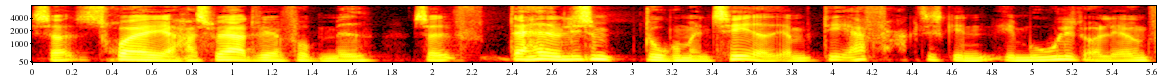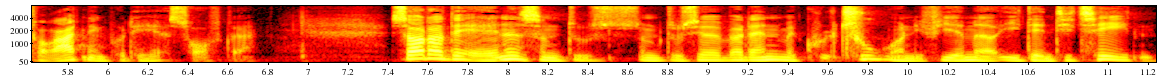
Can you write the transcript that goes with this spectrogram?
så tror jeg, jeg har svært ved at få dem med. Så der havde jeg jo ligesom dokumenteret, at det er faktisk en, en muligt at lave en forretning på det her software. Så er der det andet, som du, som du siger, hvordan med kulturen i firmaet og identiteten.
